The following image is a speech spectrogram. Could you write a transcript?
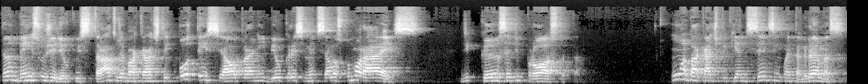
também sugeriu que o extrato de abacate tem potencial para inibir o crescimento de células tumorais de câncer de próstata. Um abacate pequeno de 150 gramas,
